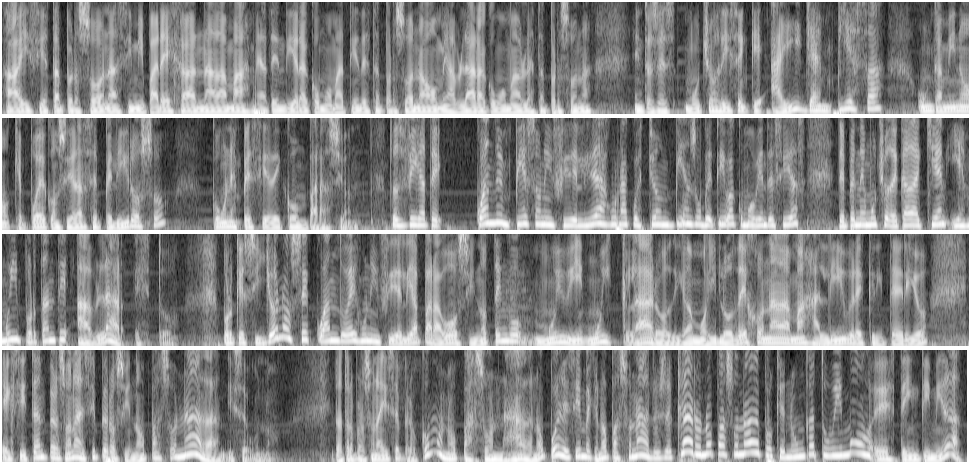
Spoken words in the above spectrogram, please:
ay, si esta persona, si mi pareja nada más me atendiera como me atiende esta persona o me hablara como me habla esta persona. Entonces muchos dicen que ahí ya empieza un camino que puede considerarse peligroso con una especie de comparación. Entonces fíjate, ¿Cuándo empieza una infidelidad? Es una cuestión bien subjetiva, como bien decías, depende mucho de cada quien y es muy importante hablar esto. Porque si yo no sé cuándo es una infidelidad para vos, si no tengo muy bien, muy claro, digamos, y lo dejo nada más a libre criterio, existen personas que dicen, pero si no pasó nada, dice uno. La otra persona dice, pero ¿cómo no pasó nada? No puedes decirme que no pasó nada. Yo dice, claro, no pasó nada porque nunca tuvimos este, intimidad.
